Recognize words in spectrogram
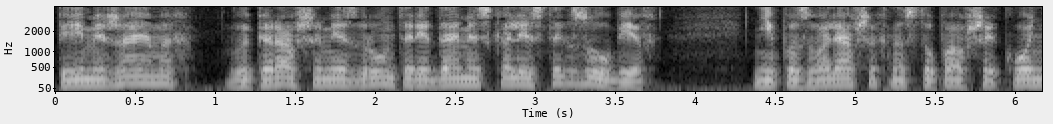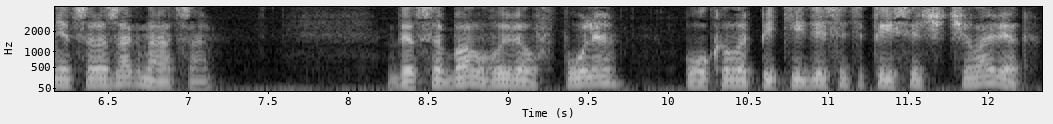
перемежаемых выпиравшими из грунта рядами скалистых зубьев — не позволявших наступавшей коннице разогнаться. Децибал вывел в поле около 50 тысяч человек.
